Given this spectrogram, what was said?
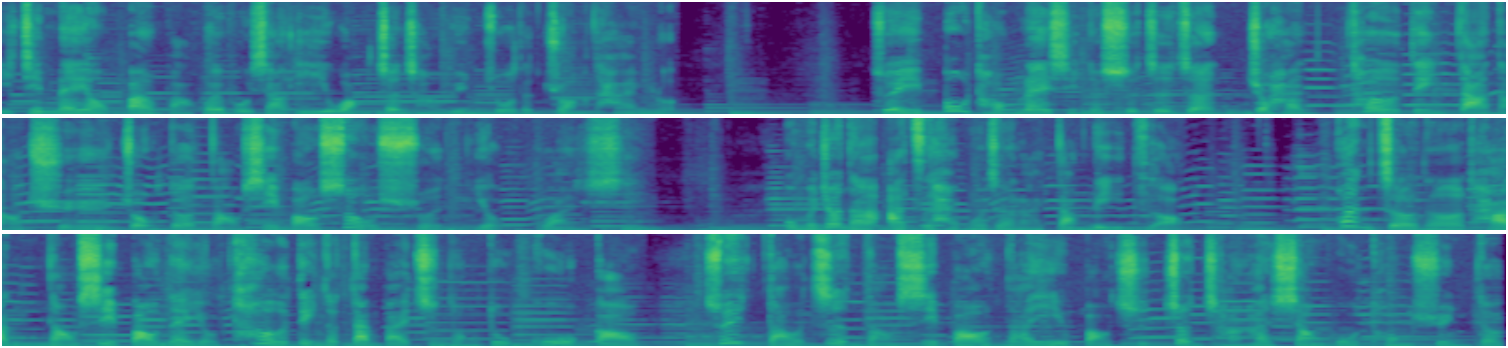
已经没有办法恢复像以往正常运作的状态了。所以不同类型的失智症就和特定大脑区域中的脑细胞受损有关系。我们就拿阿兹海默症来当例子哦。患者呢，他脑细胞内有特定的蛋白质浓度过高，所以导致脑细胞难以保持正常和相互通讯的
